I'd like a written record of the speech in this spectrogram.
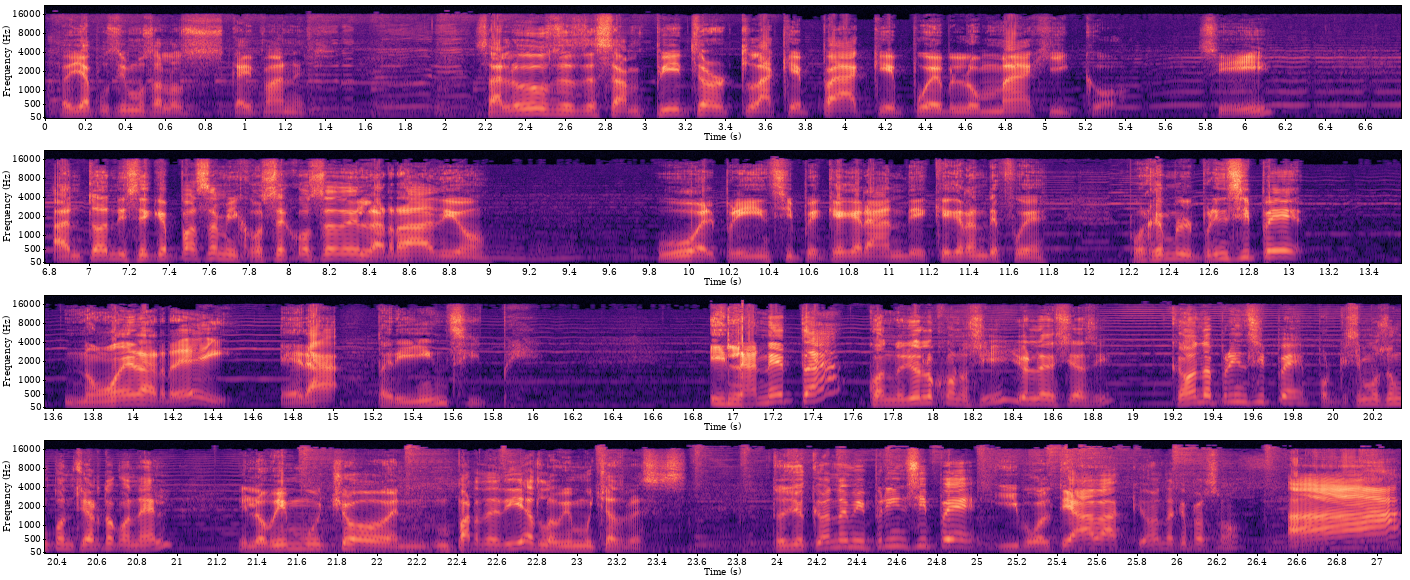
Pero ya pusimos a los Caifanes. Saludos desde San Peter, Tlaquepaque, Pueblo Mágico. ¿Sí? Antón dice, ¿qué pasa mi José José de la radio? Uh, el príncipe, qué grande, qué grande fue. Por ejemplo, el príncipe no era rey, era príncipe. Y la neta, cuando yo lo conocí, yo le decía así, ¿qué onda príncipe? Porque hicimos un concierto con él y lo vi mucho, en un par de días lo vi muchas veces. Entonces yo, ¿qué onda mi príncipe? Y volteaba, ¿qué onda? ¿Qué pasó? Ah,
